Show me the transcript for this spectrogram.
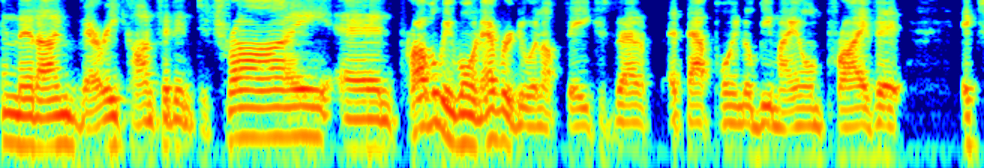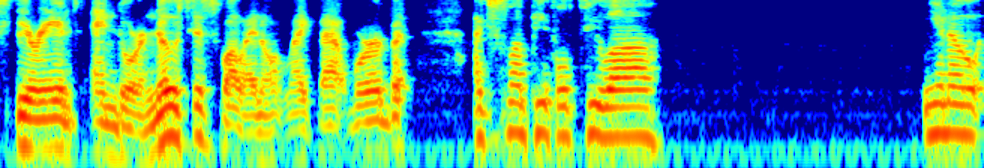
that I'm very confident to try and probably won't ever do an update because that at that point it'll be my own private experience and or gnosis while I don't like that word. But I just want people to, uh, you know,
